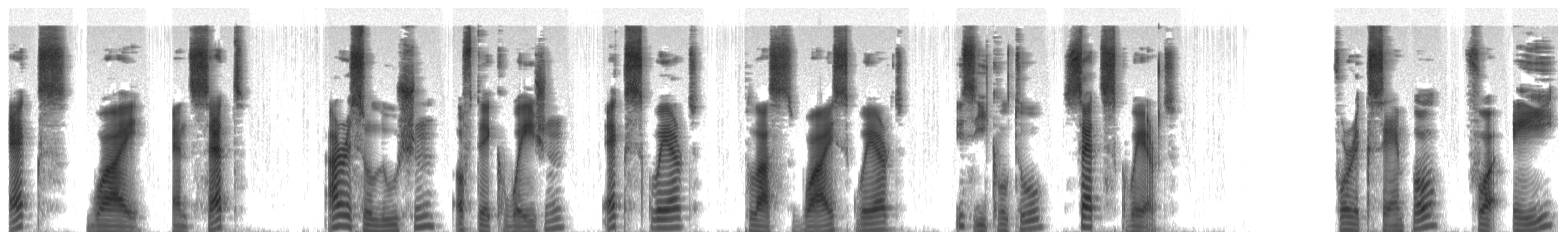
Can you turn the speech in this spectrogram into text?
x, y and z are a solution of the equation x squared plus y squared is equal to z squared. For example, for a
